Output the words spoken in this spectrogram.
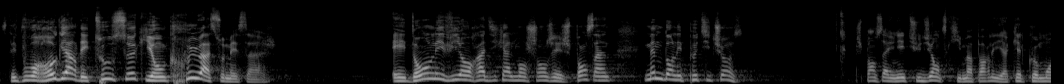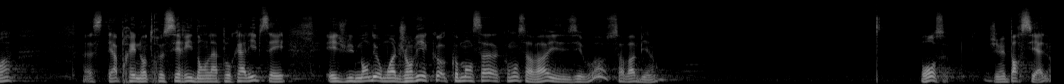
C'était de pouvoir regarder tous ceux qui ont cru à ce message et dont les vies ont radicalement changé. Je pense même dans les petites choses. Je pense à une étudiante qui m'a parlé il y a quelques mois. Euh, c'était après notre série dans l'Apocalypse et, je lui demandais au mois de janvier comment ça, comment ça va? Il disait oh, ça va bien. Bon, j'ai mes partiels.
